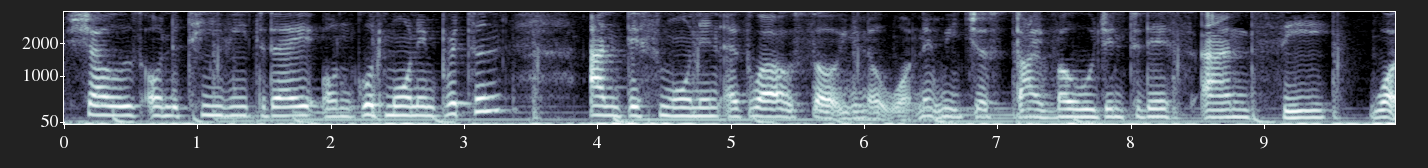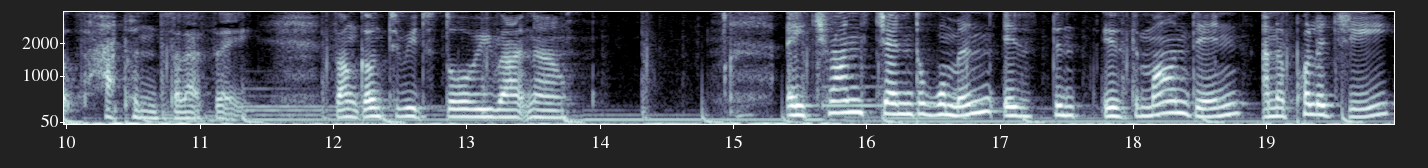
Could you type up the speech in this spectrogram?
shows on the TV today on Good Morning Britain and this morning as well. So, you know what, let me just divulge into this and see what's happened, shall I say. So, I'm going to read the story right now. A transgender woman is de- is demanding an apology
